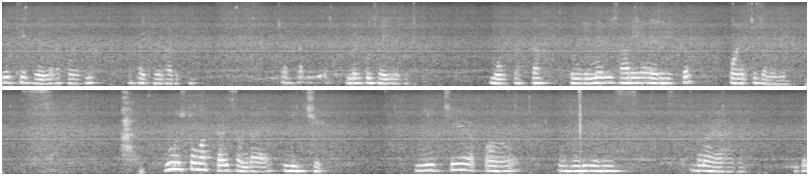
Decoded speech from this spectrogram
ਇੱਥੇ ਹੋਏਗਾ ਦਾ ਪੁਆਇੰਟ ਨੂੰ ਆਪਾਂ ਇੱਕ ਮਿੰਟ ਆ ਦੇਖੀਏ ਚੈੱਕ ਕਰ ਲਈਏ ਬਿਲਕੁਲ ਸਹੀ ਹੈ ਜੀ ਮੂਵ ਕਰਤਾ ਹੁਣ ਜਿੰਨੇ ਵੀ ਸਾਰੇ ਹੈ ਇਹ ਇੱਕ ਪੁਆਇੰਟ 'ਚ ਚਲੇ ਗਏ ਹੁਣ ਉਸ ਤੋਂ ਬਾਅਦ ਫਰੈਂਡਸ ਆਉਂਦਾ ਹੈ ਨੀਚੇ ਨੀਚੇ ਆਪਾਂ ਜਿਹੜੀ ਇਹ ਬਣਾਇਆ ਹੈਗਾ ਠੀਕ ਹੈ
